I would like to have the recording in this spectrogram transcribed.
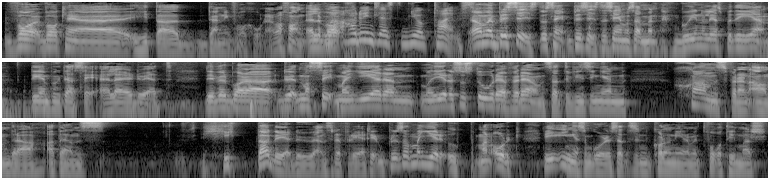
var, var kan jag hitta den informationen? Vad fan? Eller vad, Har du inte läst New York Times? Ja, men precis. Då precis, då säger man så här, men gå in och läs på DN. DN.se. Eller du vet, det är väl bara, du vet, man, ser, man, ger en, man ger en så stor referens att det finns ingen chans för den andra att ens hitta det du ens refererar till. Plus att man ger upp. Man ork, det är ju ingen som går och sätter sig och kollar ner med två timmars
